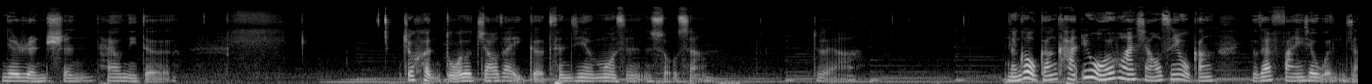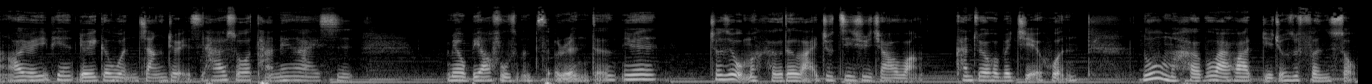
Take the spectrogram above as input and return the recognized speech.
你的人生还有你的就很多都交在一个曾经的陌生人手上。对啊，能够我刚看，因为我会忽然想到，是因为我刚有在翻一些文章，然后有一篇有一个文章就也是，他说谈恋爱是没有必要负什么责任的，因为就是我们合得来就继续交往，看最后会不会结婚。如果我们合不来的话，也就是分手，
